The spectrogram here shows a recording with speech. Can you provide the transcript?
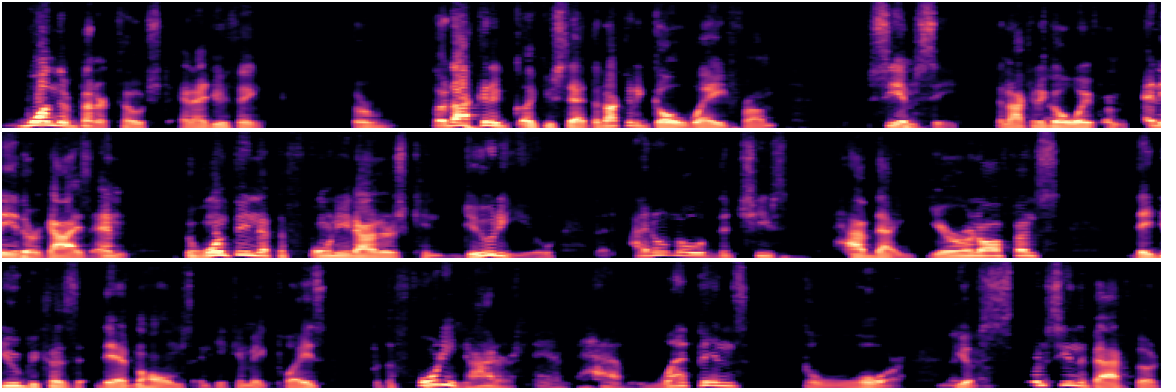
one, they're better coached, and I do think they're they're not gonna, like you said, they're not gonna go away from CMC. They're not gonna go away from any of their guys. And the one thing that the 49ers can do to you that I don't know the Chiefs have that gear in offense. They do because they have Mahomes and he can make plays. But the 49ers, man, have weapons galore. Yeah. You have CMC in the backfield.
